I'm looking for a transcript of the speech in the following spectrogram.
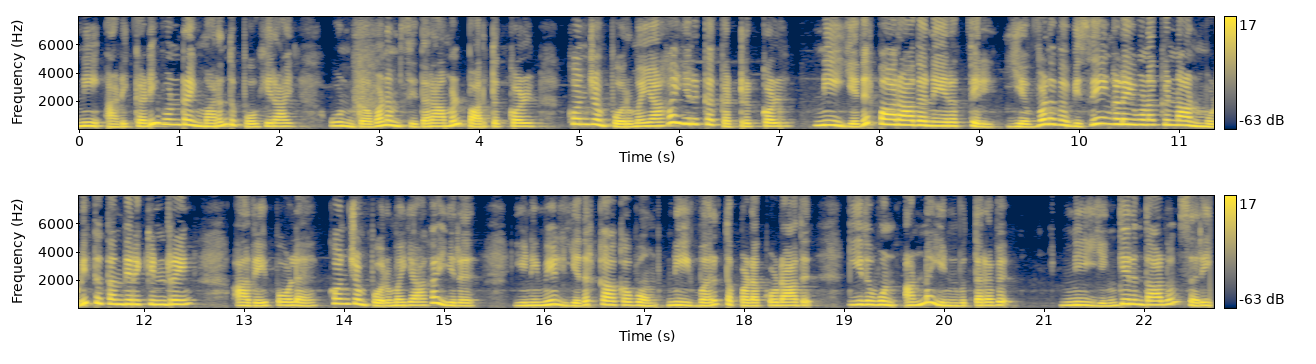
நீ அடிக்கடி ஒன்றை மறந்து போகிறாய். உன் கவனம் சிதறாமல் பார்த்துக்கொள். கொஞ்சம் பொறுமையாக இருக்க கற்றுக்கொள். நீ எதிர்பாராத நேரத்தில் எவ்வளவு விஷயங்களை உனக்கு நான் முடித்து தந்திருக்கின்றேன்? அதே போல கொஞ்சம் பொறுமையாக இரு. இனிமேல் எதற்காகவும் நீ வருத்தப்படக்கூடாது. இது உன் அன்னையின் உத்தரவு. நீ எங்கிருந்தாலும் சரி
